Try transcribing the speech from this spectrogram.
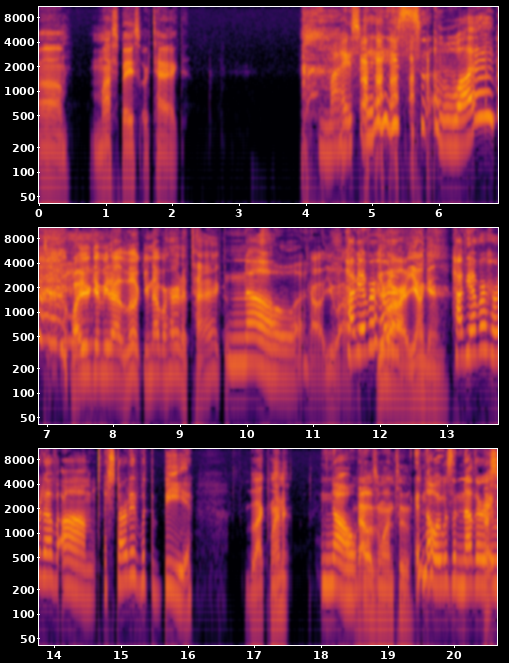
Um, MySpace or Tagged. MySpace? what? Why you give me that look? You never heard of tag? No. Oh, you are. Have you ever You heard of- are a youngin. Have you ever heard of um? It started with the B. Black Planet. No. That was one too. no, it was another. That it was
